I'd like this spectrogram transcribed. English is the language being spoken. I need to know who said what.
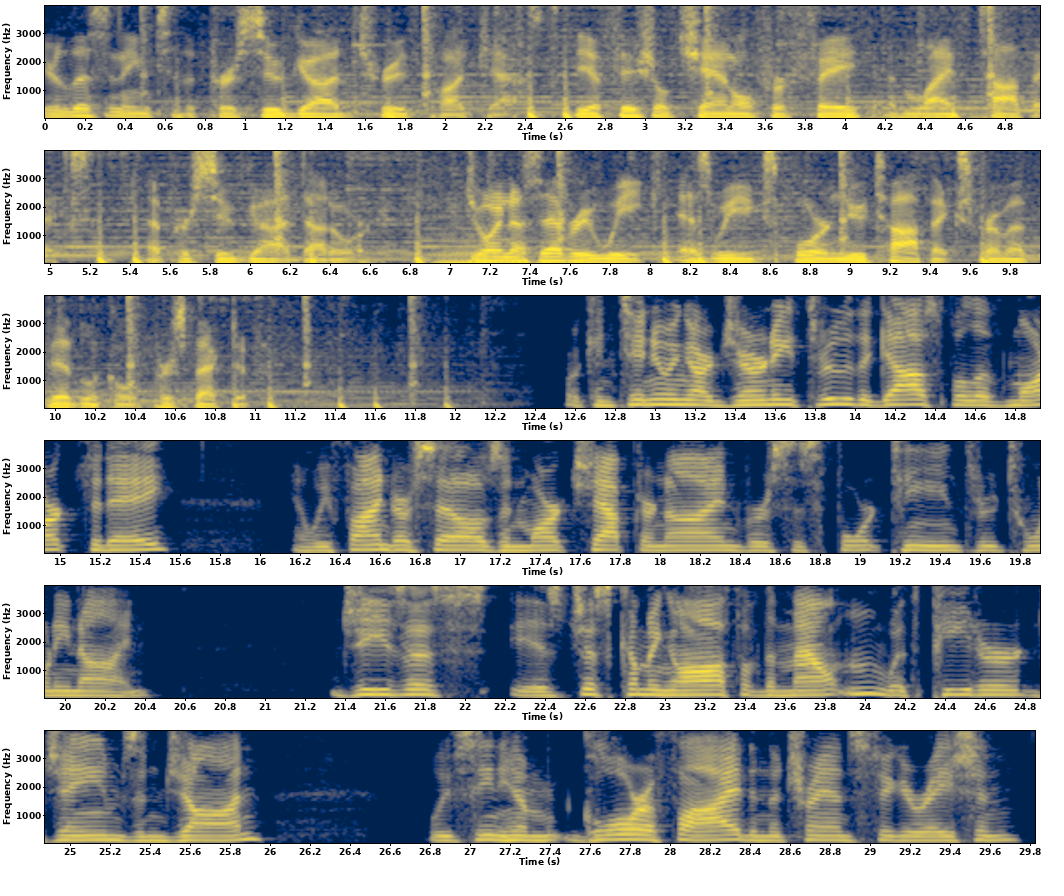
Speaker 1: You're listening to the Pursue God Truth Podcast, the official channel for faith and life topics at pursuegod.org. Join us every week as we explore new topics from a biblical perspective.
Speaker 2: We're continuing our journey through the Gospel of Mark today, and we find ourselves in Mark chapter 9, verses 14 through 29. Jesus is just coming off of the mountain with Peter, James, and John. We've seen him glorified in the transfiguration.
